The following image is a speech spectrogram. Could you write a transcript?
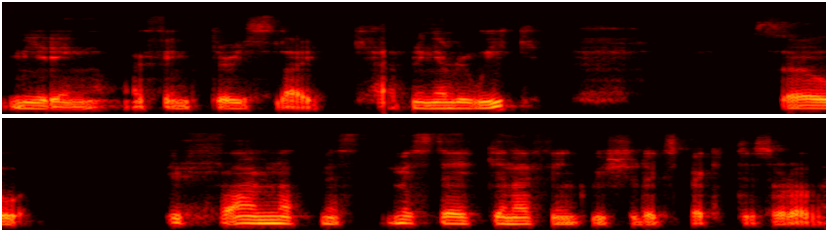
meeting. I think there's like happening every week. So if I'm not mis mistaken, I think we should expect to sort of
